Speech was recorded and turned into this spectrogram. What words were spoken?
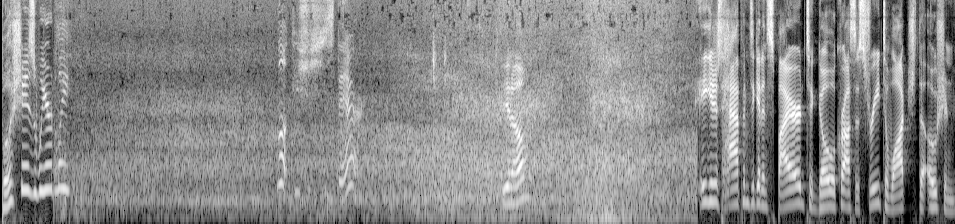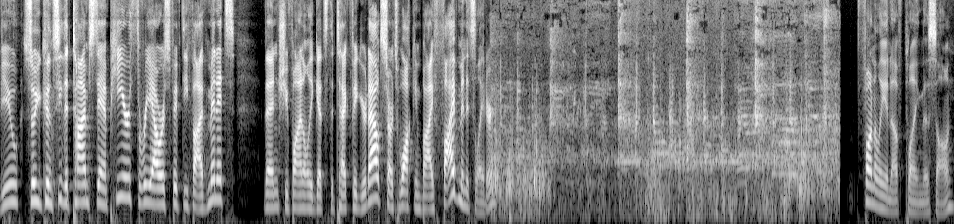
bushes weirdly. Look, he's just there. You know? he just happened to get inspired to go across the street to watch the ocean view. So you can see the timestamp here 3 hours 55 minutes. Then she finally gets the tech figured out, starts walking by five minutes later. Funnily enough, playing this song.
